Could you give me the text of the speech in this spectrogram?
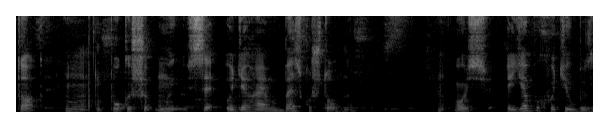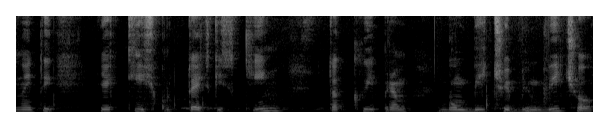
Так, поки що ми все одягаємо безкоштовно. Ось, я би хотів би знайти якийсь крутецький скін, такий прям бомбічо бімбічо.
